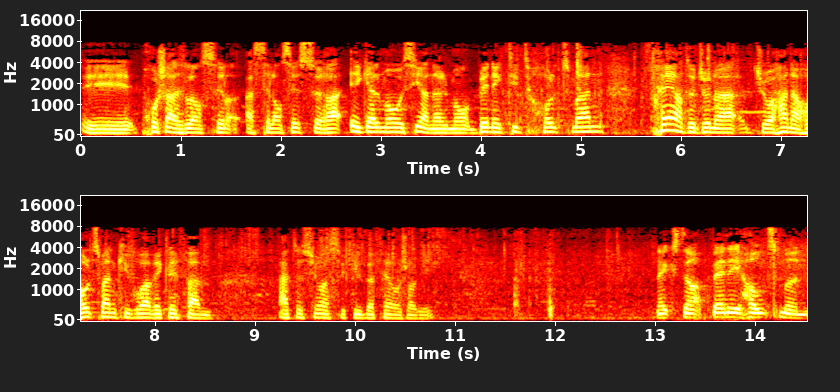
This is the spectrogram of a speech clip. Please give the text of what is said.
Et prochain à s'élancer sera également aussi un Allemand, Benedikt Holtzmann, frère de Johanna Holtzmann qui court avec les femmes. Attention à ce qu'il va faire aujourd'hui. Next up, Benny Holtzmann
